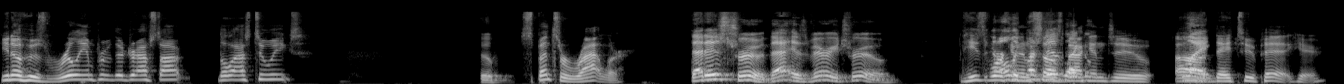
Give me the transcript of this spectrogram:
You know who's really improved their draft stock the last two weeks? Who? Spencer Rattler. That is true. That is very true. He's working himself is, like, back into uh, like- day two pick here.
